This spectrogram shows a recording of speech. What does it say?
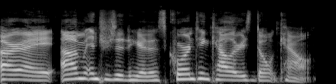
All right. I'm interested to hear this. Quarantine calories don't count.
